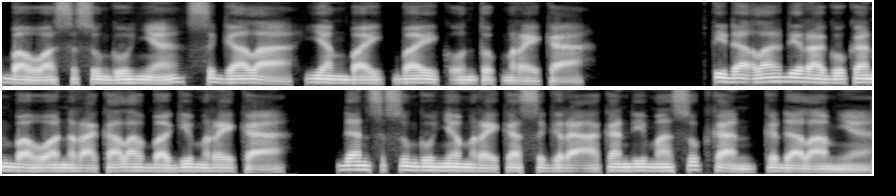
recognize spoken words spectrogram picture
bahwa sesungguhnya segala yang baik-baik untuk mereka. Tidaklah diragukan bahwa nerakalah bagi mereka, dan sesungguhnya mereka segera akan dimasukkan ke dalamnya.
